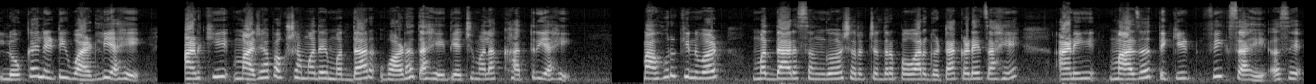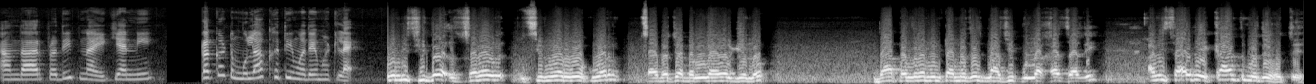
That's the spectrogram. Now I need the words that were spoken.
लोकॅलिटी वाढली आहे. आणखी माझ्या पक्षामध्ये मतदार वाढत आहेत याची मला खात्री आहे. माहूर किनवट मतदारसंघ शरदचंद्र पवार गटाकडेच आहे आणि माझं तिकीट फिक्स आहे असे आमदार प्रदीप नाईक यांनी प्रकट मुलाखतीमध्ये म्हटलंय. मी सिद्ध सरळ सिल्वर वॉकवर साहेबाच्या बंगल्यावर गेलो. दहा पंधरा मिनिटांमध्येच माझी मुलाखत झाली. आणि साहेब एकांत मध्ये होते.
